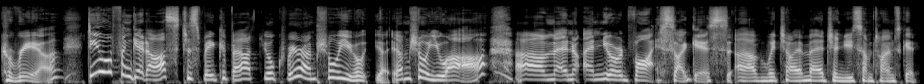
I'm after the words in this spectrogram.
career. Do you often get asked to speak about your career? I'm sure you. I'm sure you are, um, and and your advice, I guess, um, which I imagine you sometimes get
